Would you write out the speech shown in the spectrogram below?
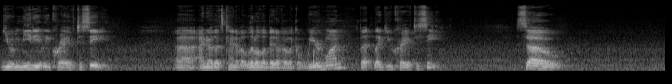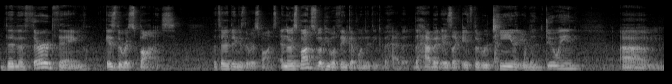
You immediately crave to see. Uh, I know that's kind of a little bit of a, like a weird one, but like you crave to see. So then the third thing is the response. The third thing is the response. And the response is what people think of when they think of a habit. The habit is like it's the routine that you've been doing. Um,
